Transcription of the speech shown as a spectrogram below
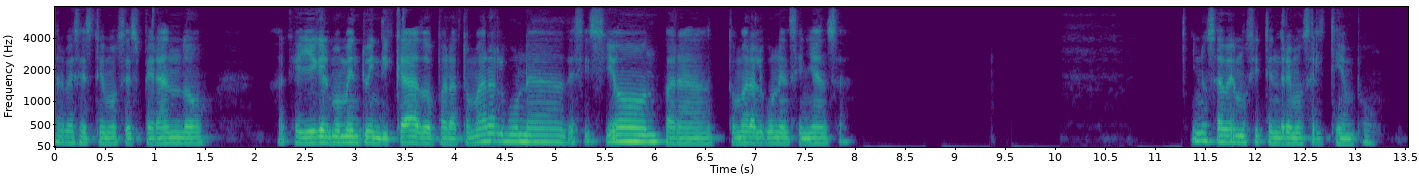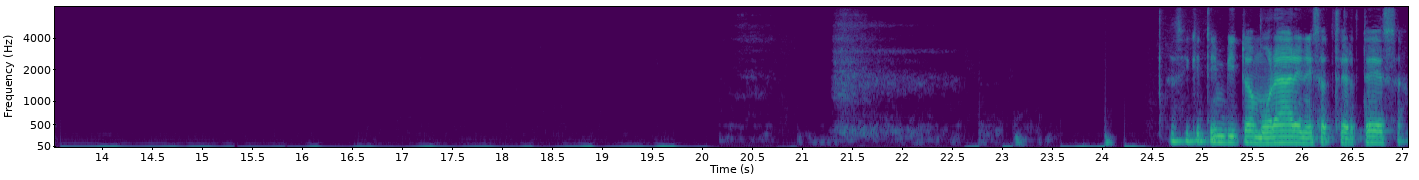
Tal vez estemos esperando a que llegue el momento indicado para tomar alguna decisión, para tomar alguna enseñanza. y no sabemos si tendremos el tiempo. Así que te invito a morar en esa certeza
